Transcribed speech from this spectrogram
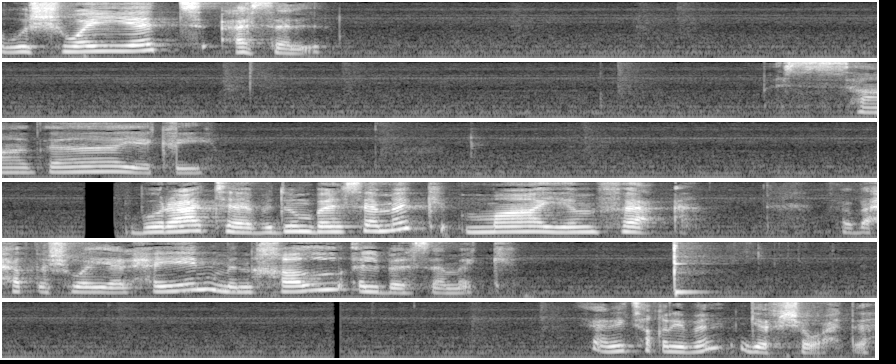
وشوية عسل. هذا يكفي. بوراتا بدون بلسمك ما ينفع. فبحط شوية الحين من خل البلسمك. يعني تقريبا قفشة واحدة.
